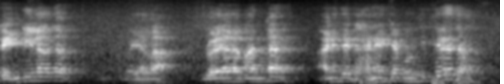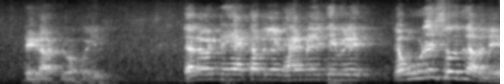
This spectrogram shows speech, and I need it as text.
पेंडी लावतात. याला डोळ्याला बांधतात आणि ते घाण्याच्या भोवती फिरत राहतात टेडा किंवा बैल. त्याला वाटतं हे आता आपल्याला काय मिळेल ते मिळेल. एवढे शोध लावले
